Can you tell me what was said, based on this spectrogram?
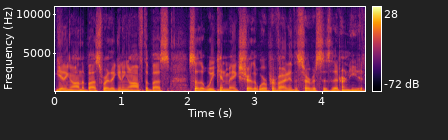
getting on the bus, where they're getting off the bus, so that we can make sure that we're providing the services that are needed.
